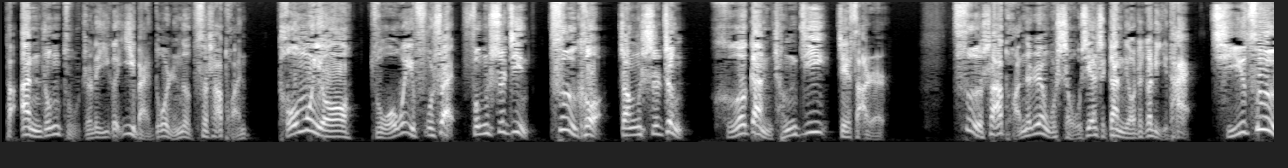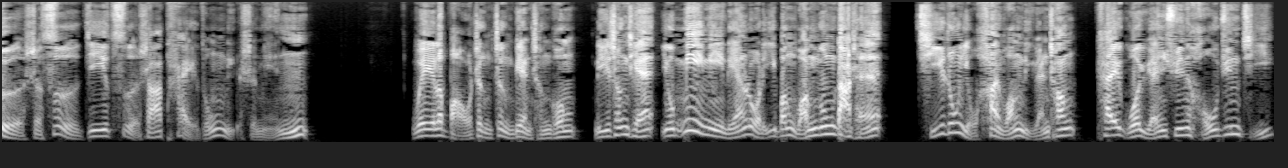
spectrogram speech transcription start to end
他暗中组织了一个一百多人的刺杀团，头目有左卫副帅封师进、刺客张师正、何干成基这仨人。刺杀团的任务首先是干掉这个李泰，其次是伺机刺杀太宗李世民。为了保证政变成功，李承乾又秘密联络了一帮王公大臣，其中有汉王李元昌、开国元勋侯君集、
